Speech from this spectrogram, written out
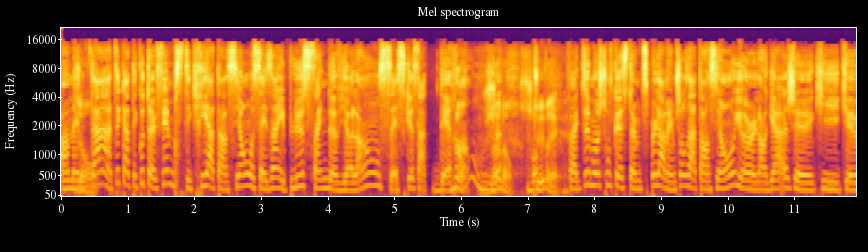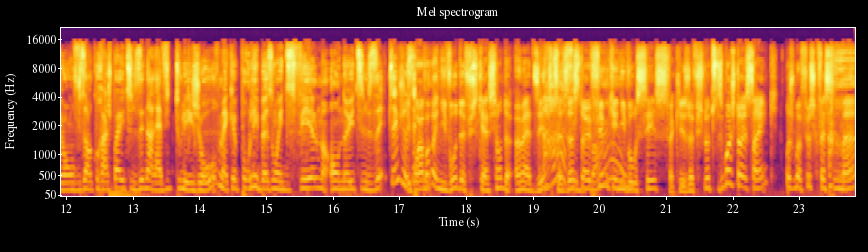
En même temps, tu sais quand t'écoutes un film, pis c'est écrit attention 16 ans et plus, scène de violence, est-ce que ça te dérange? Non, non, c'est vrai. Fait que, tu sais, moi, je trouve que c'est un petit peu la même chose. Attention, il y a un langage euh, qui qu'on vous encourage pas à utiliser dans la vie de tous les jours, mais que pour les besoins du film, on a utilisé. Tu sais, je Et sais pour pas. avoir un niveau d'offuscation de 1 à 10, Ah, c'est-à-dire c'est c'est un bon. film qui est niveau 6. Fait que les offus là, tu dis moi je suis un 5, moi je m'offusque facilement.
